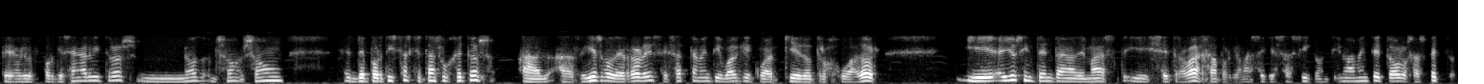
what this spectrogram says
pero porque sean árbitros no son, son deportistas que están sujetos a, a riesgo de errores exactamente igual que cualquier otro jugador. Y ellos intentan además, y se trabaja, porque además sé que es así continuamente, todos los aspectos.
